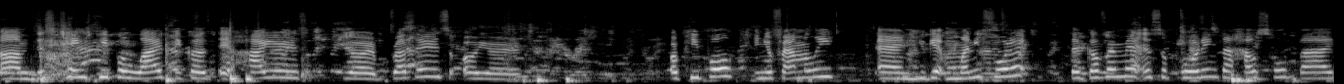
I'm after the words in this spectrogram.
Um, this changed people's lives because it hires your brothers or your or people in your family, and you get money for it. The government is supporting the household by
